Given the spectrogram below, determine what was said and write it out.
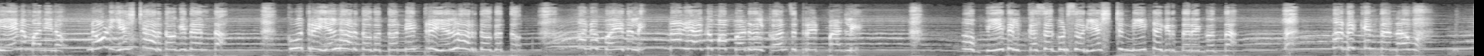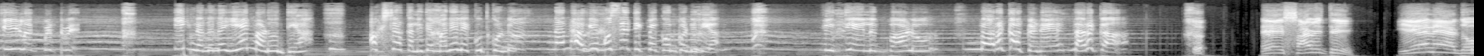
ಏನಮ್ಮ ನೀನು? ನೋಡಿ ಎಷ್ಟು ಹರಿದೋಗಿದೆ ಅಂತ. ಕೂತ್ರೆ ಎಲ್ಲ ಹರಿದೋಗುತ್ತೋ ನಿಂತ್ರೆ ಎಲ್ಲ ಹರಿದೋಗುತ್ತೋ? ಅನ್ನೋ ಭಯದಲ್ಲಿ ನಾನು ಯಾಕಮ್ಮ ಪಾಠದಲ್ಲಿ ಕಾನ್ಸಂಟ್ರೇಟ್ ಮಾಡ್ಲಿ? ಆ ಬೀದಿಲ್ ಕಸ ಗುಡ್ಸೋರು ಎಷ್ಟು ನೀಟಾಗಿರ್ತಾರೆ ಗೊತ್ತಾ? ಅದಕ್ಕಿಂತ ನಾವು ಕೀಳಕ್ ಬಿಟ್ವಿ. ಈಗ ನನ್ನನ್ನ ಏನ್ ಮಾಡು ಅಂತೀಯ? ಅಕ್ಷರ ಕಲಿತೆ ಮನೇಲೆ ಕೂತ್ಕೊಂಡು ನನ್ ಹಾಗೆ ಮುಸ್ರೆ ತಿಕ್ಬೇಕು ಅನ್ಕೊಂಡಿದ್ಯಾ? ವಿದ್ಯೆ ಇಲ್ಲದ್ ಬಾಳು ನರಕ ಕಣೆ ನರಕ. ಏ ಸಾವಿತ್ರಿ ಏನೇ ಅದು?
